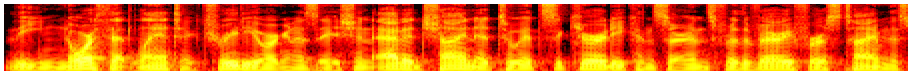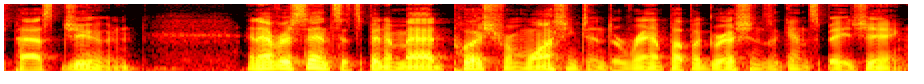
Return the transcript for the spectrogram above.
The North Atlantic Treaty Organization added China to its security concerns for the very first time this past June, and ever since it's been a mad push from Washington to ramp up aggressions against Beijing.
